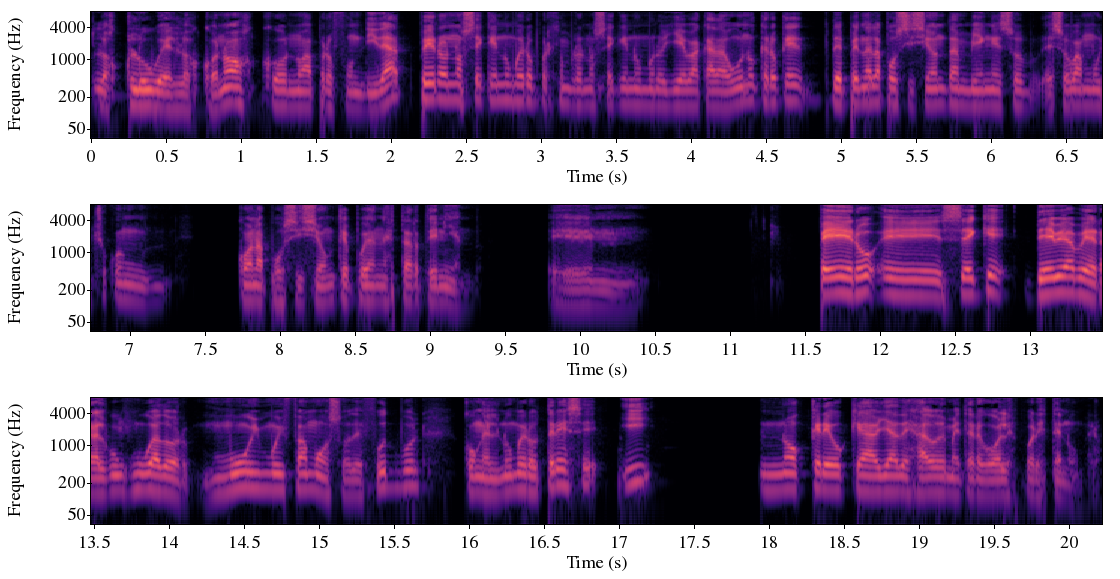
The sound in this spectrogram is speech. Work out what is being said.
los clubes los conozco, no a profundidad, pero no sé qué número, por ejemplo, no sé qué número lleva cada uno. Creo que depende de la posición también, eso, eso va mucho con con la posición que puedan estar teniendo. Eh, pero eh, sé que debe haber algún jugador muy, muy famoso de fútbol con el número 13 y no creo que haya dejado de meter goles por este número.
